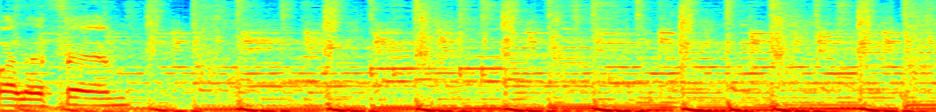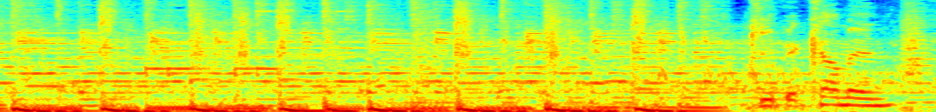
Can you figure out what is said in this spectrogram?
Worldwide FM. Keep it coming.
